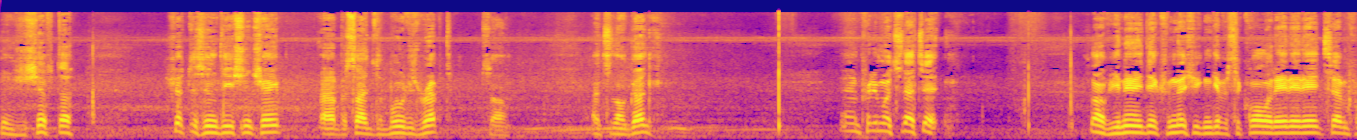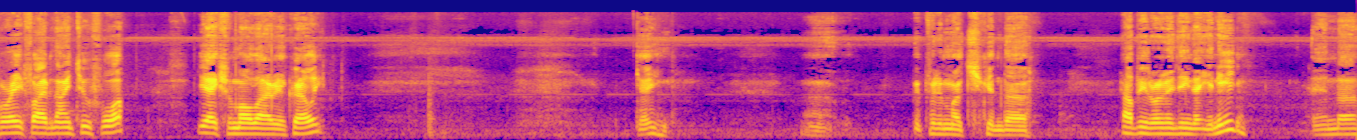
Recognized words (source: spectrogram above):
there's your shifter shifter's in decent shape uh, besides the boot is ripped. So that's no good. And pretty much that's it. So if you need anything from this, you can give us a call at 888-748-5924. The X from Old Area Curly. Okay. Uh, we pretty much can uh, help you with anything that you need. And uh,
